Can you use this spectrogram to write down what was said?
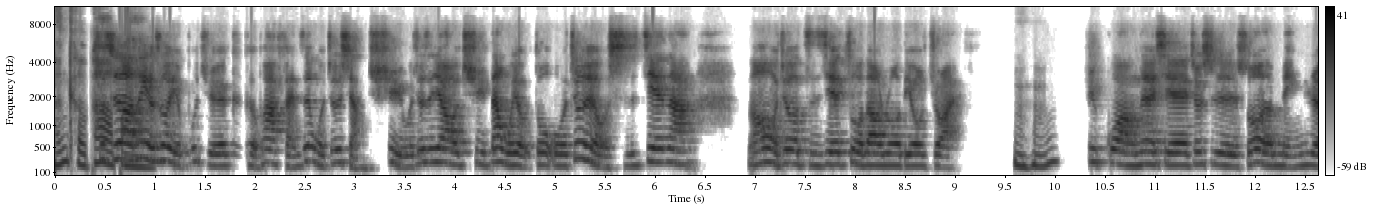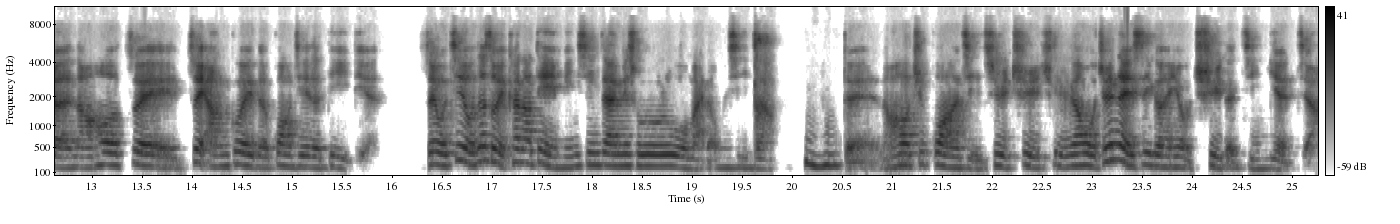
很可怕不知道那个时候也不觉得可怕，反正我就是想去，我就是要去，但我有多，我就有时间啊，然后我就直接坐到 Rodeo Drive。嗯哼，去逛那些就是所有的名人，然后最最昂贵的逛街的地点。所以我记得我那时候也看到电影明星在那边出入入我买东西这样，嗯哼，对，然后去逛了几去去去，然后我觉得那也是一个很有趣的经验，这样。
